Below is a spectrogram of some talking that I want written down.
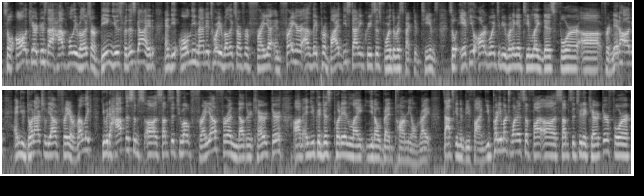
So all characters that have Holy Relics are being used for this guide, and the only mandatory relics are for Freya and Freyr as they provide these stat increases for the respective teams. So if you are going to be running a team like this for uh, for Nidhogg, and you don't actually have Freya Relic, you would have to sub uh, substitute out Freya for another character, um, and you could just put in like, you know, Red Tarmiel, right? That's going to be fine. You pretty much want to uh, substitute a character for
